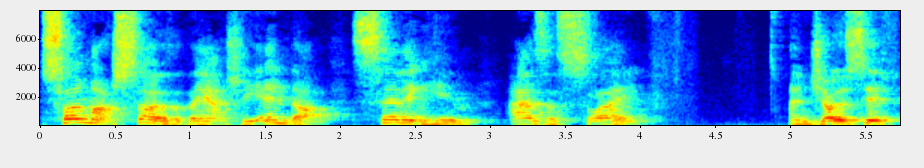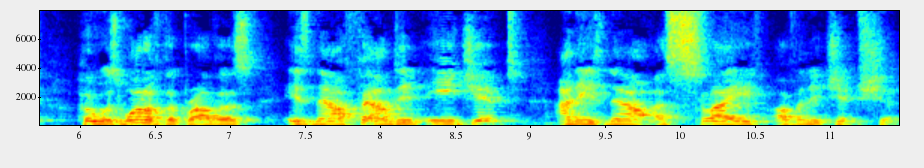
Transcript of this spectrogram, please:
so much so that they actually end up selling him as a slave. And Joseph, who was one of the brothers, is now found in Egypt and is now a slave of an Egyptian.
